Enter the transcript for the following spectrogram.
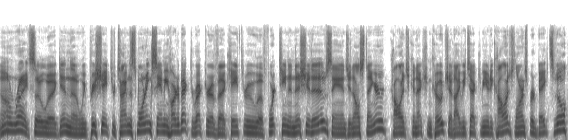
All right. So uh, again, uh, we appreciate your time this morning, Sammy Hardebeck, director of uh, K through uh, 14 initiatives, and Janelle Stenger, college connection coach at Ivy Tech Community College, Lawrenceburg, Batesville.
